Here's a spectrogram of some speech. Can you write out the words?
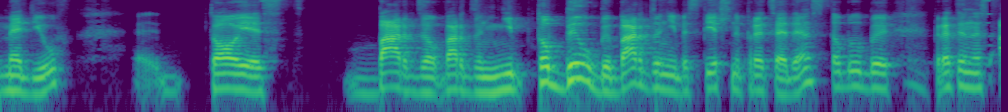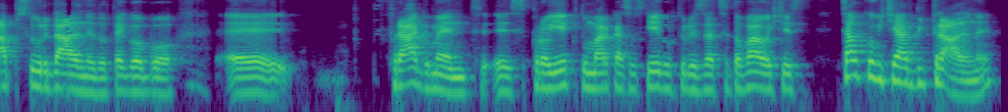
mediów. To jest bardzo, bardzo, nie, to byłby bardzo niebezpieczny precedens, to byłby precedens absurdalny do tego, bo fragment z projektu Marka Suskiego, który zacytowałeś, jest całkowicie arbitralny.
